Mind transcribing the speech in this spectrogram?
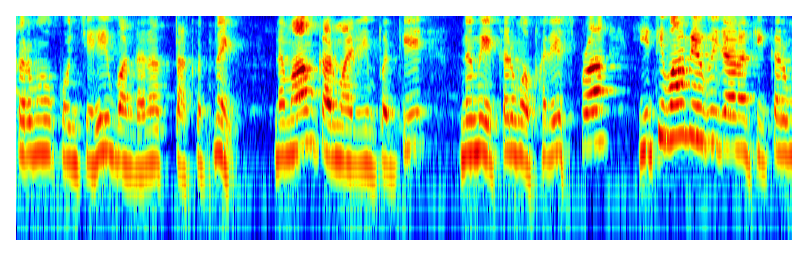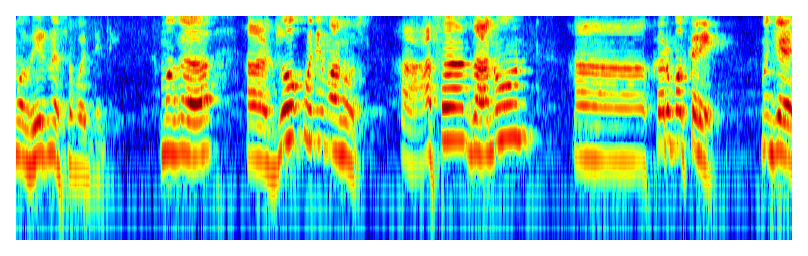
कर्म कोणत्याही बंधनात टाकत नाही. नमाम कर्माने लिंपंती नमे कर्म फले स्पृहा इतिमाम विजानाती कर्म समज देते मग जो कोणी माणूस असं जाणून कर्म करेल. म्हणजे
